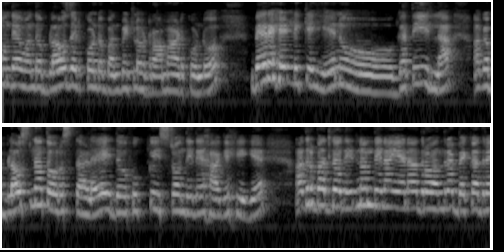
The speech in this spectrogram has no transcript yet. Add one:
ಮುಂದೆ ಒಂದು ಬ್ಲೌಸ್ ಇಟ್ಕೊಂಡು ಬಂದ್ಬಿಟ್ಲು, ಡ್ರಾಮಾ ಆಡಿಕೊಂಡು. ಬೇರೆ ಹೇಳಲಿಕ್ಕೆ ಏನು ಗತಿ ಇಲ್ಲ. ಆಗ ಬ್ಲೌಸ್ನ ತೋರಿಸ್ತಾಳೆ, ಇದು ಹುಕ್ ಇಷ್ಟೊಂದಿದೆ, ಹಾಗೆ ಹೀಗೆ. ಅದ್ರ ಬದಲು ಇನ್ನೊಂದು ದಿನ ಏನಾದರೂ ಅಂದರೆ ಬೇಕಾದರೆ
